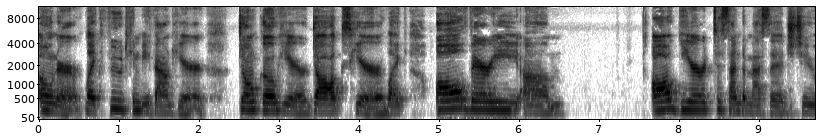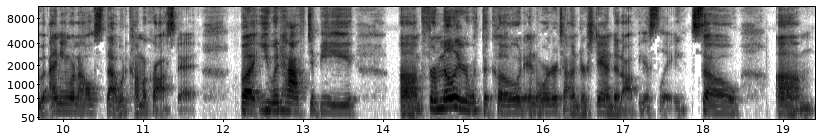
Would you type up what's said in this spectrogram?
owner, like food can be found here don't go here dogs here like all very um all geared to send a message to anyone else that would come across it. But you would have to be um, familiar with the code in order to understand it obviously. So um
